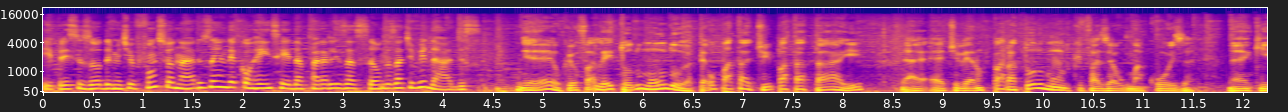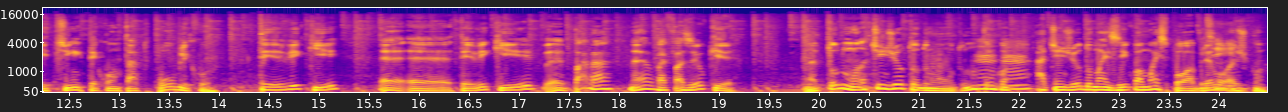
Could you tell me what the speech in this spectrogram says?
e precisou demitir funcionários em decorrência da paralisação das atividades. É, o que eu falei, todo mundo, até o Patati e Patatá aí, é, é, tiveram que parar todo mundo que fazia alguma coisa, né, que tinha que ter contato público, teve que é, é teve que é, parar, né? Vai fazer o quê? Né, todo mundo atingiu todo mundo, não uhum. tem como. Atingiu do mais rico ao mais pobre, é Sim. é lógico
